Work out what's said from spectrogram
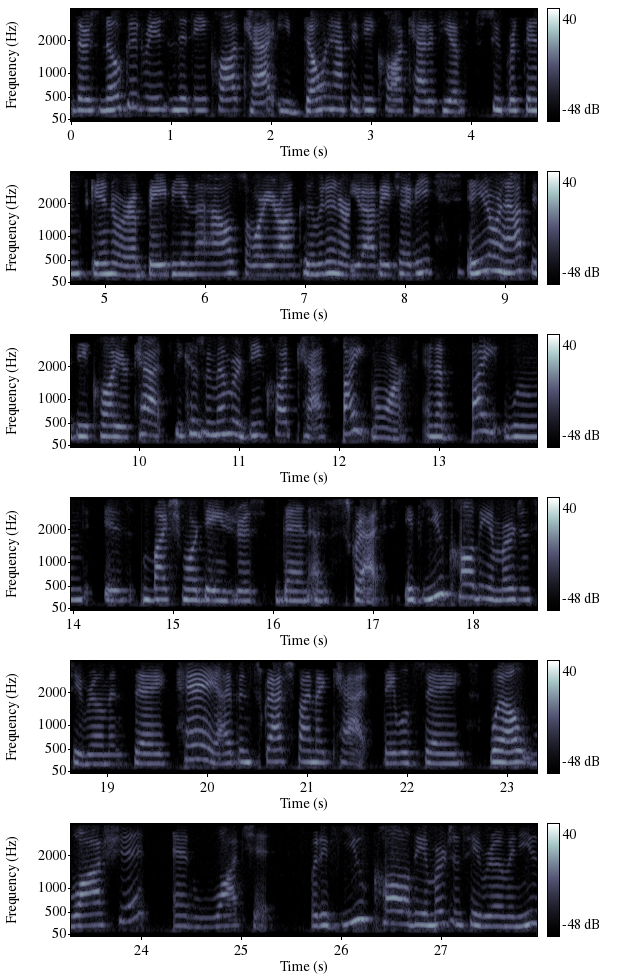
there's no good reason to declaw a cat. You don't have to declaw a cat if you have super thin skin or a baby in the house or you're on Coumadin or you have HIV. And you don't have to declaw your cat because remember, declawed cats bite more. And a bite wound is much more dangerous than a scratch. If you call the emergency room and say, hey, I've been scratched by my cat, they will say, well, wash it and watch it. But if you call the emergency room and you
